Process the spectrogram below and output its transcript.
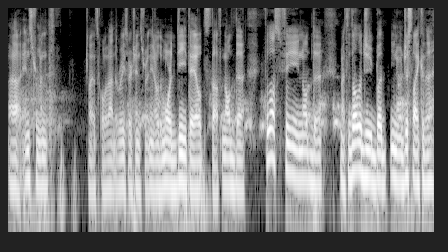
uh, instrument. Let's call it that, the research instrument. You know, the more detailed stuff, not the philosophy, not the methodology, but you know, just like the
